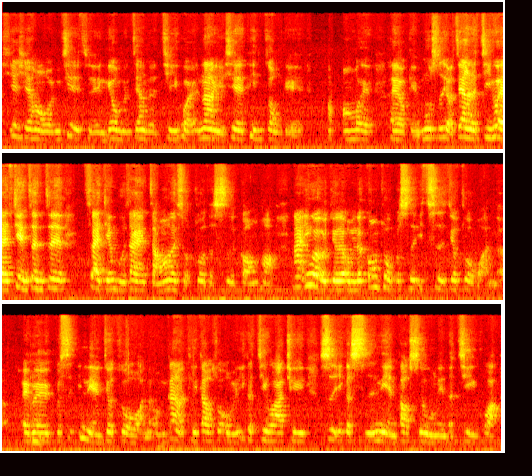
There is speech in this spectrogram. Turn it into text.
谢谢哈，我们谢谢主任给我们这样的机会，那也谢谢听众给。展望会还有给牧师有这样的机会来见证这在柬埔寨展望会所做的事工哈。那因为我觉得我们的工作不是一次就做完了，哎不不是一年就做完了。我们刚刚有提到说，我们一个计划区是一个十年到十五年的计划，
